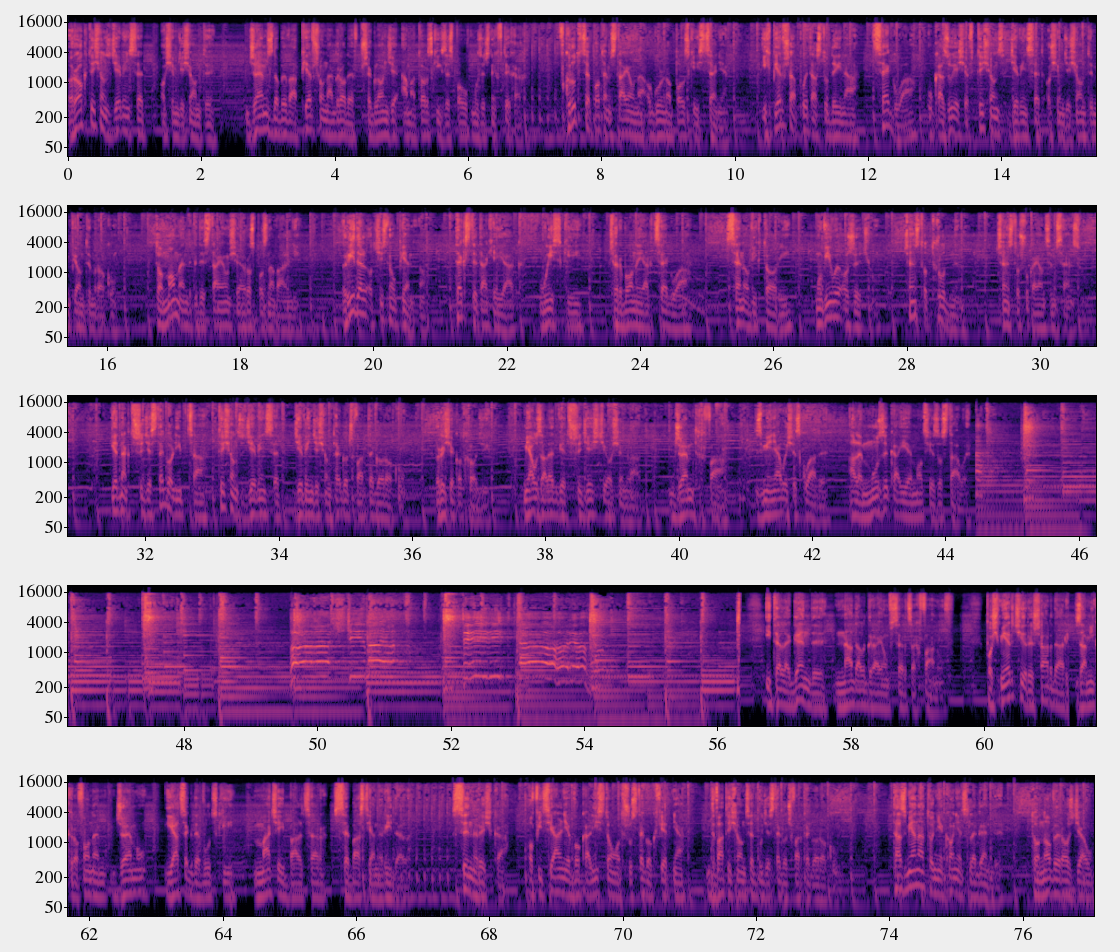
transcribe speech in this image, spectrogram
Rok 1980. Jam zdobywa pierwszą nagrodę w przeglądzie amatorskich zespołów muzycznych w Tychach. Wkrótce potem stają na ogólnopolskiej scenie. Ich pierwsza płyta studyjna Cegła ukazuje się w 1985 roku. To moment, gdy stają się rozpoznawalni. Riddle odcisnął piętno. Teksty takie jak Whisky, Czerwony jak cegła, Sen o Wiktorii mówiły o życiu, często trudnym, często szukającym sensu. Jednak 30 lipca 1994 roku Rysiek odchodzi. Miał zaledwie 38 lat. Dżem trwa, zmieniały się składy, ale muzyka i emocje zostały. I te legendy nadal grają w sercach fanów. Po śmierci Ryszarda za mikrofonem Dżemu, Jacek Dewucki, Maciej Balcar, Sebastian Riedel. Syn Ryśka, oficjalnie wokalistą od 6 kwietnia 2024 roku. Ta zmiana to nie koniec legendy. To nowy rozdział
